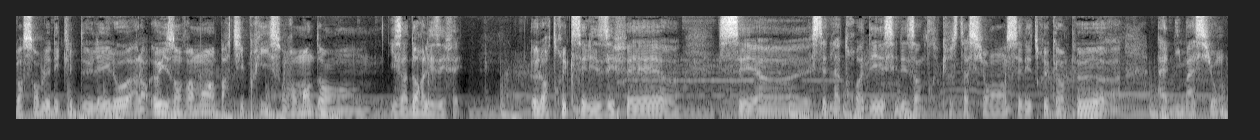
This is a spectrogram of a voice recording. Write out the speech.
l'ensemble des clips de Laylo. Alors eux, ils ont vraiment un parti pris, ils sont vraiment dans, ils adorent les effets. Eux, leur truc, c'est les effets, euh, c'est c'est de la 3D, c'est des incrustations, c'est des trucs un peu animation.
